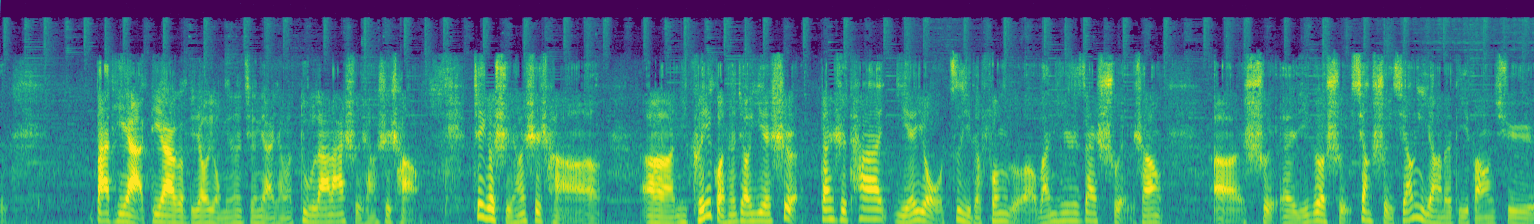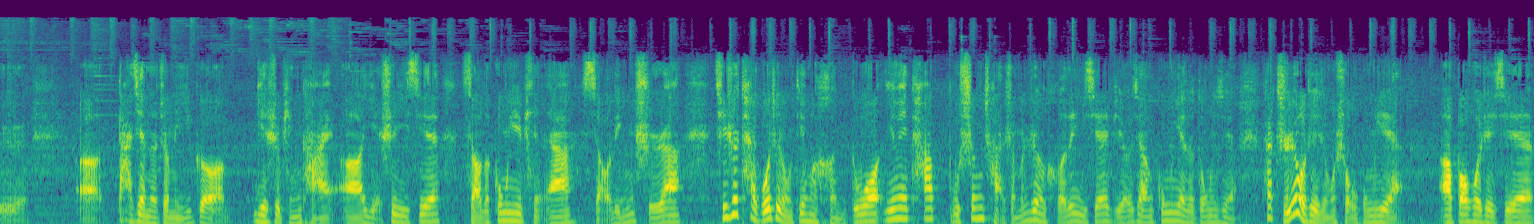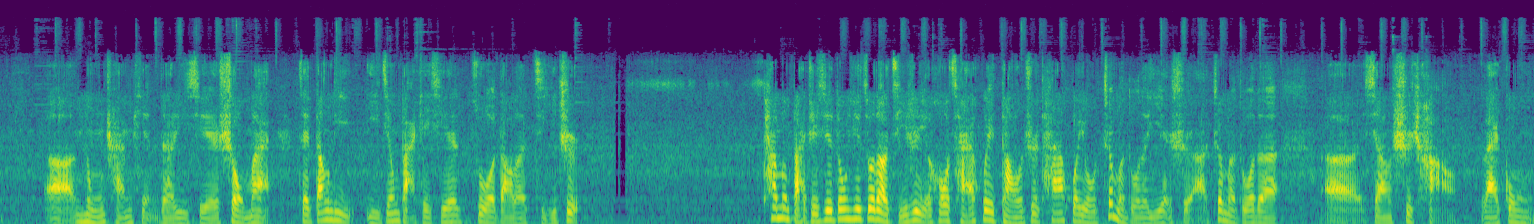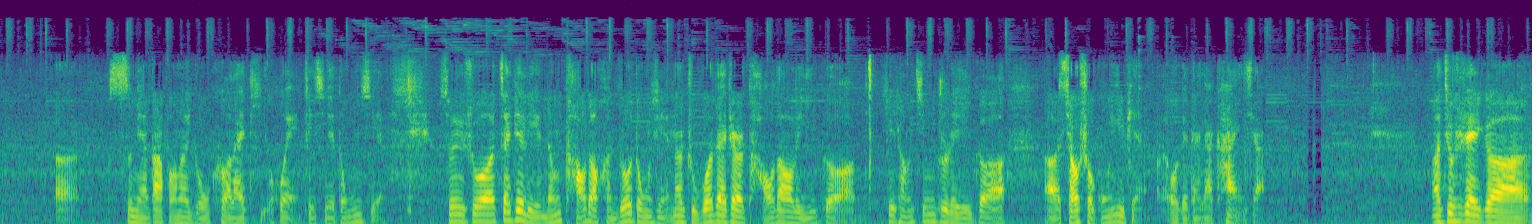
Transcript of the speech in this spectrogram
芭提雅第二个比较有名的景点，叫杜拉拉水上市场。这个水上市场，呃，你可以管它叫夜市，但是它也有自己的风格，完全是在水上，呃，水呃一个水像水乡一样的地方去。呃，搭建的这么一个夜市平台啊，也是一些小的工艺品啊、小零食啊。其实泰国这种地方很多，因为它不生产什么任何的一些，比如像工业的东西，它只有这种手工业啊，包括这些啊农产品的一些售卖，在当地已经把这些做到了极致。他们把这些东西做到极致以后，才会导致它会有这么多的夜市啊，这么多的呃像市场。来供，呃，四面八方的游客来体会这些东西，所以说在这里能淘到很多东西。那主播在这儿淘到了一个非常精致的一个呃小手工艺品，我给大家看一下。啊，就是这个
